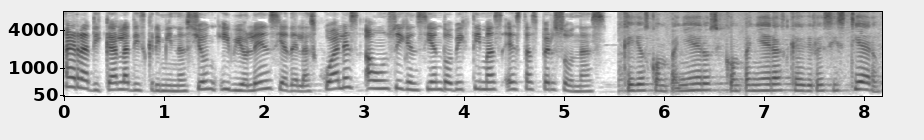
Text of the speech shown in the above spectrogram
a erradicar la discriminación y violencia de las cuales aún siguen siendo víctimas estas personas. Aquellos compañeros y compañeras que resistieron,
